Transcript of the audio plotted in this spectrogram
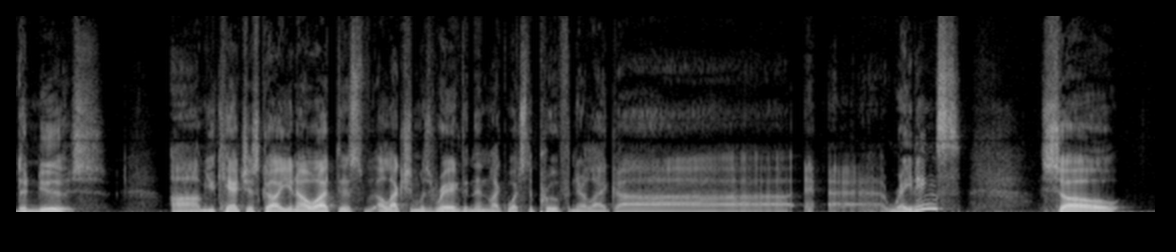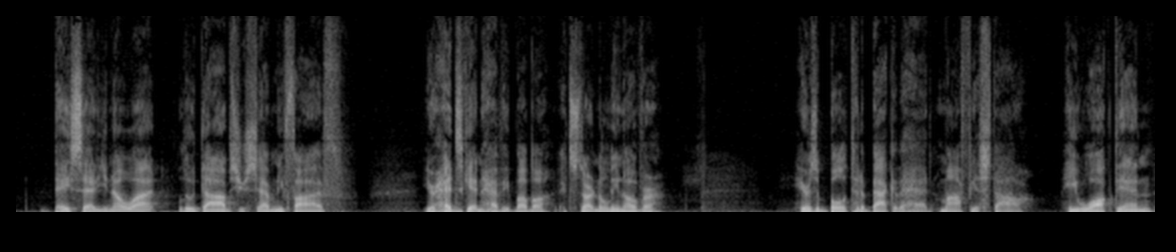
the news. Um, you can't just go, you know what, this election was rigged, and then like, what's the proof? And they're like, uh, uh, ratings. So they said, you know what, Lou Dobbs, you're 75. Your head's getting heavy, Bubba. It's starting to lean over. Here's a bullet to the back of the head, mafia style. He walked in.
